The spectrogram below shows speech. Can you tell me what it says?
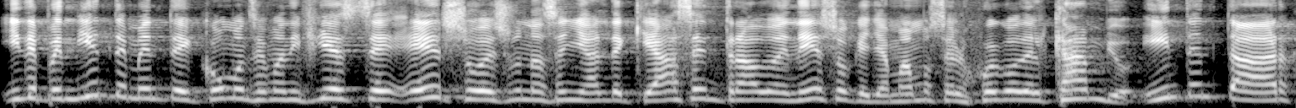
independientemente de cómo se manifieste, eso es una señal de que has entrado en eso que llamamos el juego del cambio. Intentar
